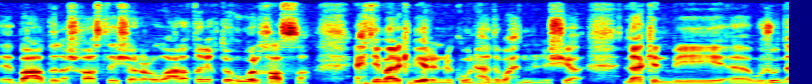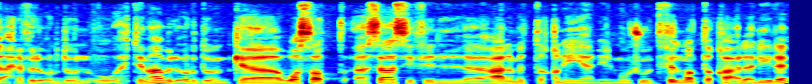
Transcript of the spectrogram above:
بعض الأشخاص اللي يشرعوا على طريقته هو الخاصة. احتمال كبير إنه يكون هذا واحد من الأشياء. لكن بوجودنا إحنا في الأردن واهتمام الأردن كوسط أساسي في العالم التقني يعني الموجود في المنطقة على القليلة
